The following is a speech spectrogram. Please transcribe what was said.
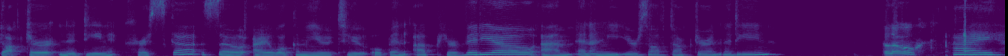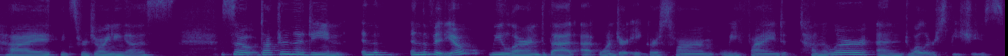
Dr. Nadine Kriska. So I welcome you to open up your video um, and unmute yourself, Dr. Nadine. Hello. Hi, hi, thanks for joining us. So, Dr. Nadine, in the in the video, we learned that at Wonder Acres Farm, we find tunneler and dweller species.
